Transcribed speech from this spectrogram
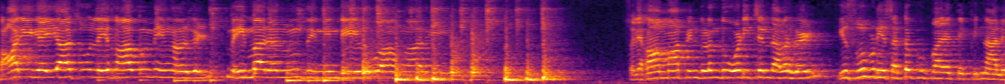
காரிகையா சுலைகாவுமே அவர்கள் மெய்மறந்து நின்றிடுவாம். சுலேகாமா பின்தொடர்ந்து ஓடிச் சென்ற அவர்கள் யூசுஃபுடைய சட்டக்குப்பாயத்தை பின்னாலே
